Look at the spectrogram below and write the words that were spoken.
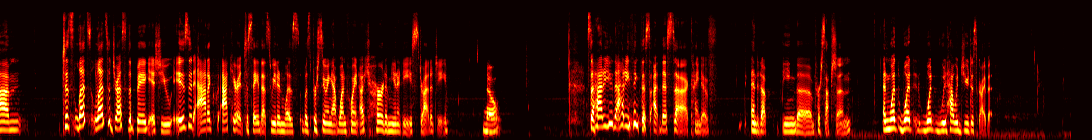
Um, just let's let's address the big issue. Is it accurate to say that Sweden was was pursuing at one point a herd immunity strategy? No. So how do you how do you think this uh, this uh, kind of ended up being the perception, and what what what how would you describe it?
